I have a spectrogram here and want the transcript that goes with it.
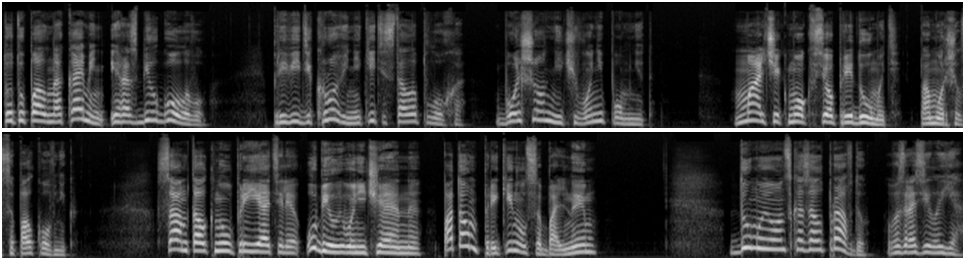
Тот упал на камень и разбил голову. При виде крови Никите стало плохо. Больше он ничего не помнит. «Мальчик мог все придумать», — поморщился полковник. «Сам толкнул приятеля, убил его нечаянно, потом прикинулся больным». «Думаю, он сказал правду», — возразила я.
